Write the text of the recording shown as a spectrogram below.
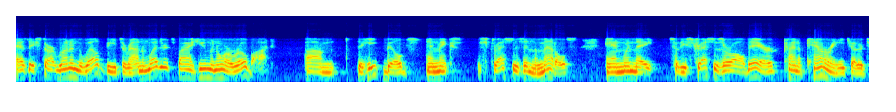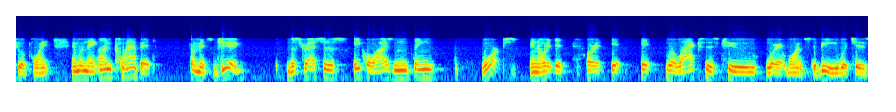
as they start running the weld beads around them, whether it's by a human or a robot, um, the heat builds and makes stresses in the metals. And when they, so these stresses are all there, kind of countering each other to a point. And when they unclamp it from its jig, the stresses equalize and the thing warps. You know, it, it or it, it it relaxes to where it wants to be, which is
